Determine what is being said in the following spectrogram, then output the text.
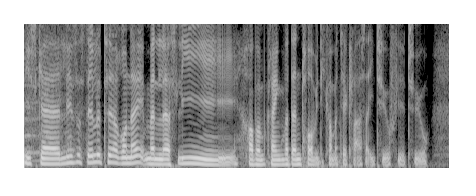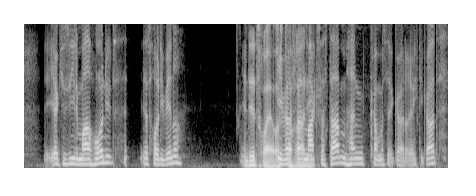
Vi skal lige så stille til at runde af, men lad os lige hoppe omkring, hvordan tror vi, de kommer til at klare sig i 2024. Jeg kan sige det meget hurtigt. Jeg tror, de vinder. Ja, Det tror jeg også, I hvert fald Max Verstappen, han kommer til at gøre det rigtig godt.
